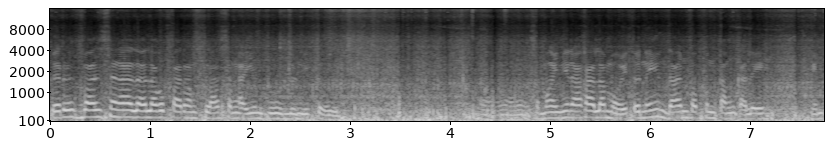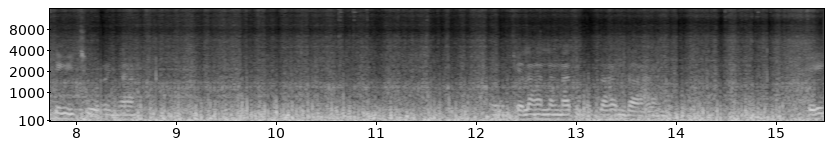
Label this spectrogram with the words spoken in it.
Pero base sa naalala ko parang plaza nga yung dulo nito eh. Ah, sa mga hindi nakakala mo, ito na yung daan papuntang Kale. Ganito yung itsura niya. Ayun, kailangan lang natin magdahan-dahan. Okay?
